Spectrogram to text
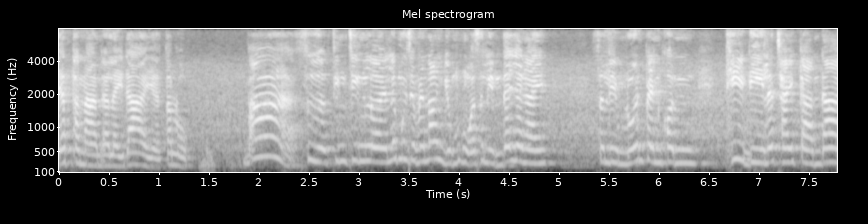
ยัดทนานอะไรได้อะตลกบ้าเสือกจริง ๆ เลย แล้วมึงจะไปนั่งหยุมหัวสลิมได้ยังไง สลิมล้วนเป็นคนที่ดีและใช้การได้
